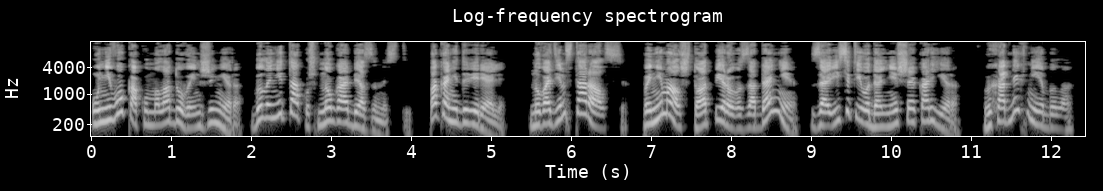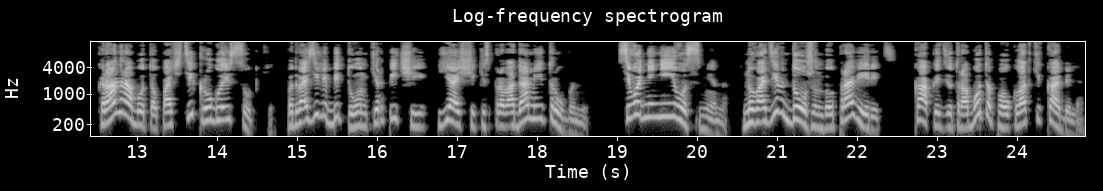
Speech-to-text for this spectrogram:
У него, как у молодого инженера, было не так уж много обязанностей. Пока не доверяли. Но Вадим старался. Понимал, что от первого задания зависит его дальнейшая карьера. Выходных не было. Кран работал почти круглые сутки. Подвозили бетон, кирпичи, ящики с проводами и трубами. Сегодня не его смена, но Вадим должен был проверить, как идет работа по укладке кабеля.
